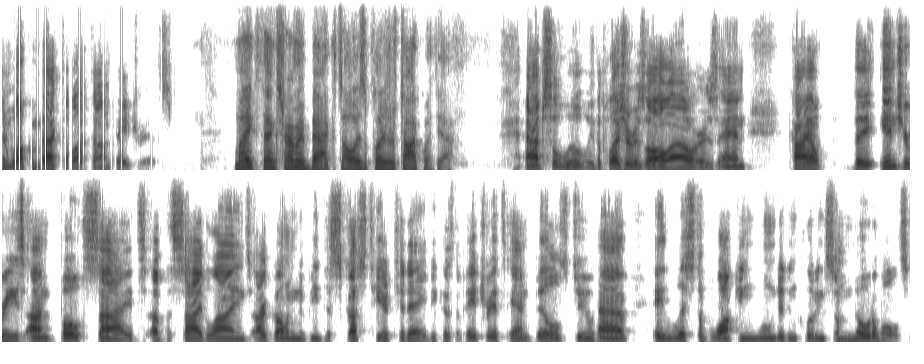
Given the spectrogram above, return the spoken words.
and welcome back to Locked On Patriots. Mike, thanks for having me back. It's always a pleasure to talk with you. Absolutely. The pleasure is all ours. And Kyle, the injuries on both sides of the sidelines are going to be discussed here today because the Patriots and Bills do have a list of walking wounded, including some notables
